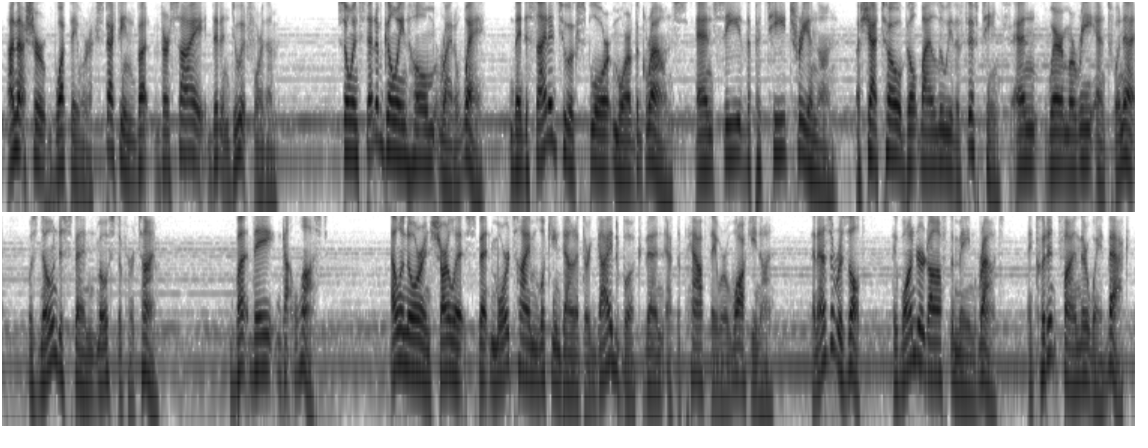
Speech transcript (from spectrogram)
I'm not sure what they were expecting, but Versailles didn't do it for them. So instead of going home right away, they decided to explore more of the grounds and see the Petit Trianon, a chateau built by Louis XV and where Marie Antoinette was known to spend most of her time. But they got lost. Eleanor and Charlotte spent more time looking down at their guidebook than at the path they were walking on, and as a result, they wandered off the main route and couldn't find their way back.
